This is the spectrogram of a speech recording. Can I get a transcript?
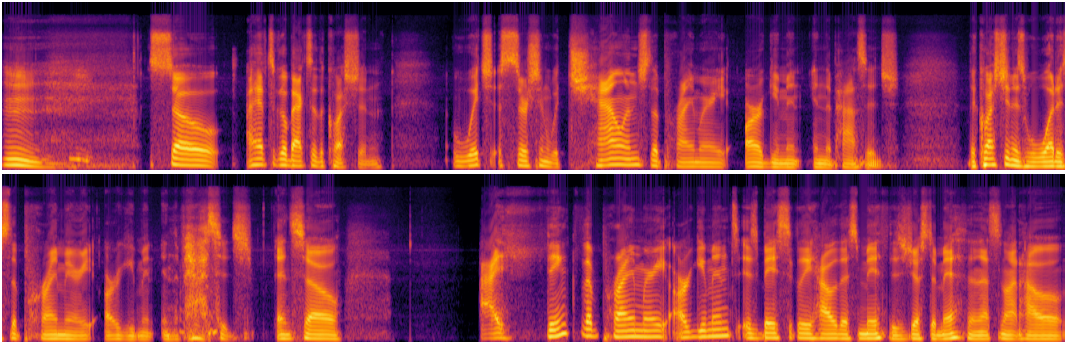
Hmm. So I have to go back to the question. Which assertion would challenge the primary argument in the passage? The question is, what is the primary argument in the passage? And so I think the primary argument is basically how this myth is just a myth and that's not how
